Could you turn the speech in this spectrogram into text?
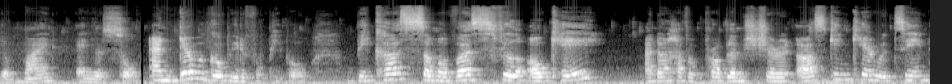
your mind, and your soul. And there we go, beautiful people. Because some of us feel okay I don't have a problem sharing our skincare routine,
